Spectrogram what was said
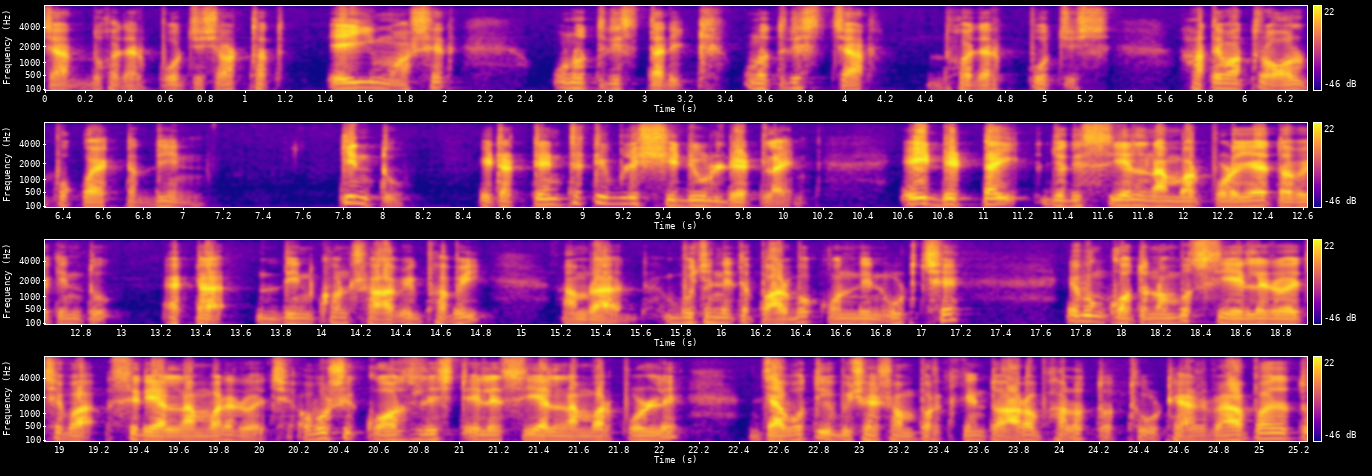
চার দু হাজার পঁচিশ, অর্থাৎ এই মাসের উনত্রিশ তারিখ, উনত্রিশ চার দু হাজার পঁচিশ, হাতে মাত্র অল্প কয়েকটা দিন। কিন্তু এটা টেন্টেটিভলি শিডিউল ডেডলাইন এই ডেটটাই যদি সিএল নাম্বার পড়ে যায়, তবে কিন্তু একটা দিনক্ষণ স্বাভাবিকভাবেই আমরা বুঝে নিতে পারব কোন দিন উঠছে এবং কত নম্বর সিএলএ রয়েছে বা সিরিয়াল নাম্বারে রয়েছে। অবশ্যই কজ লিস্ট এলে সিএল নাম্বার পড়লে যাবতীয় বিষয় সম্পর্কে কিন্তু আরও ভালো তথ্য উঠে আসবে। আপাতত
